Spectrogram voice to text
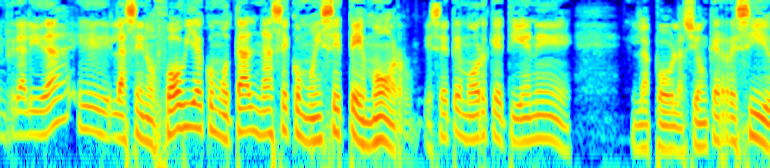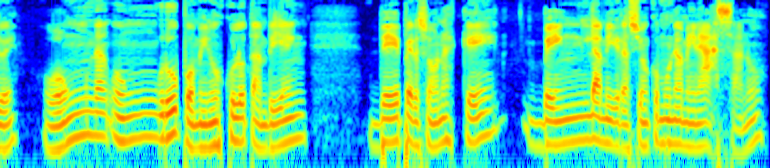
En realidad, eh, la xenofobia como tal nace como ese temor, ese temor que tiene la población que recibe, o un grupo minúsculo también de personas que ven la migración como una amenaza, ¿no?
